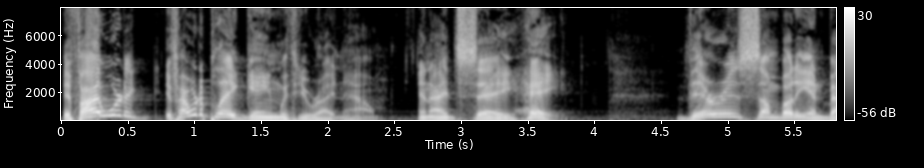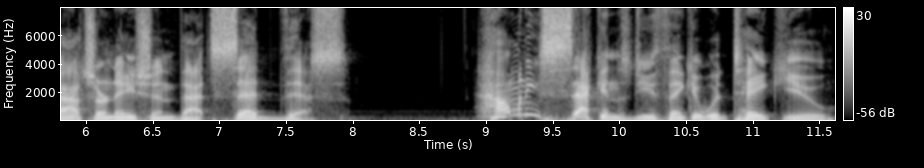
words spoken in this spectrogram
if I were to if I were to play a game with you right now and I'd say, "Hey, there is somebody in Bachelor Nation that said this." How many seconds do you think it would take you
